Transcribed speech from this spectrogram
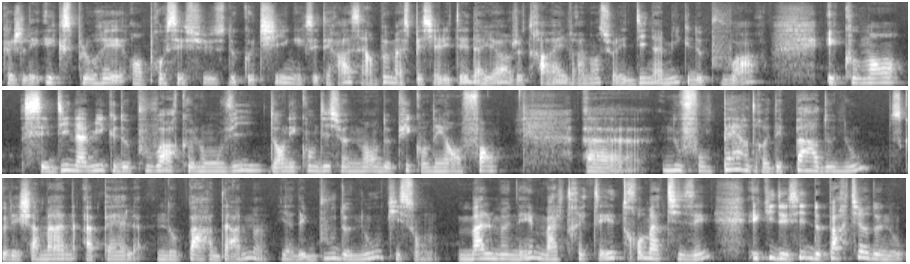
que je l'ai exploré en processus de coaching, etc. C'est un peu ma spécialité d'ailleurs, je travaille vraiment sur les dynamiques de pouvoir et comment ces dynamiques de pouvoir que l'on vit dans les conditionnements depuis qu'on est enfant, euh, nous font perdre des parts de nous, ce que les chamans appellent nos parts d'âme. Il y a des bouts de nous qui sont malmenés, maltraités, traumatisés et qui décident de partir de nous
